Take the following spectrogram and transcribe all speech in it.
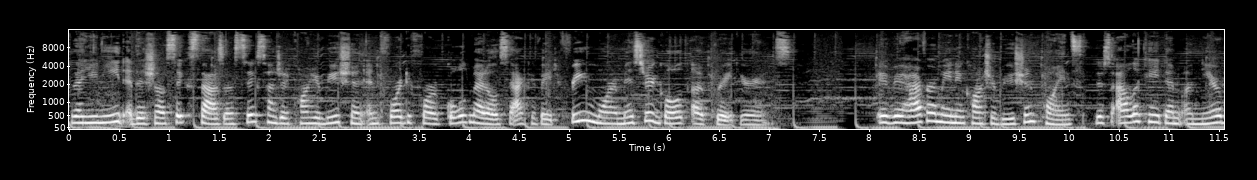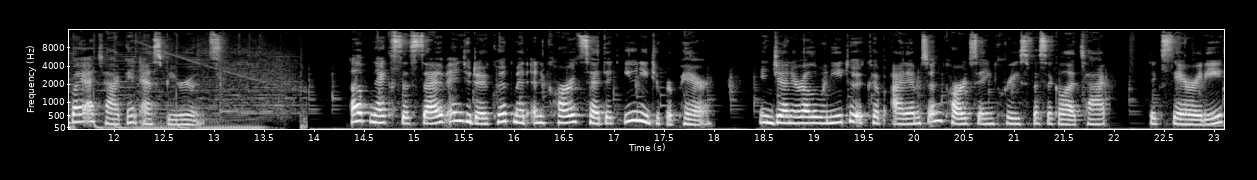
then you need additional 6,600 contribution and 44 gold medals to activate 3 more Mr. Gold upgrade runes. If you have remaining contribution points, just allocate them on nearby attack and SP runes. Up next, let's dive into the equipment and card set that you need to prepare. In general, we need to equip items and cards to increase physical attack, dexterity,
